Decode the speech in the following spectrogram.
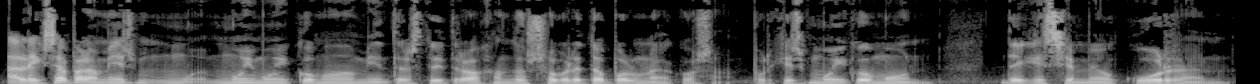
Alexa para mí es muy muy cómodo mientras estoy trabajando, sobre todo por una cosa, porque es muy común de que se me ocurran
